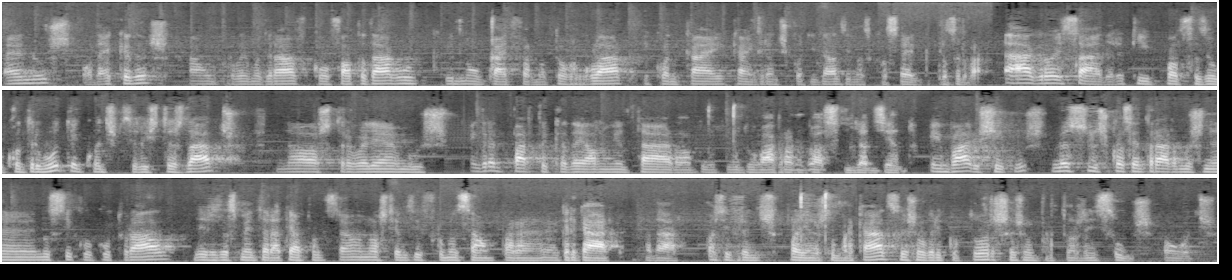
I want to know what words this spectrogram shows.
anos ou décadas há um problema grave com a falta de água que não cai de forma tão regular e quando cai, cai em grandes quantidades e não se consegue preservar. A AgroInsider aqui pode fazer o contributo enquanto especialistas de dados, nós trabalhamos em grande parte da cadeia alimentar ou do, do, agronegócio, melhor dizendo, em vários ciclos, mas se nos concentrarmos na, no ciclo cultural, desde a sementeira até a produção, nós temos informação para agregar, para dar aos diferentes players do mercado, sejam agricultores, sejam produtores de insumos ou outros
